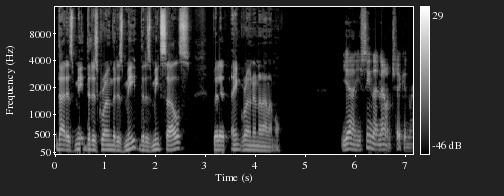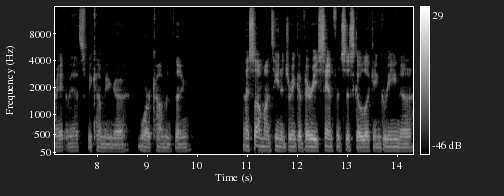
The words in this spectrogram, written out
That is meat that is grown, that is meat, that is meat cells, but it ain't grown in an animal. Yeah, you've seen that now in chicken, right? I mean, that's becoming a more common thing. And I saw Montina drink a very San Francisco looking green uh,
